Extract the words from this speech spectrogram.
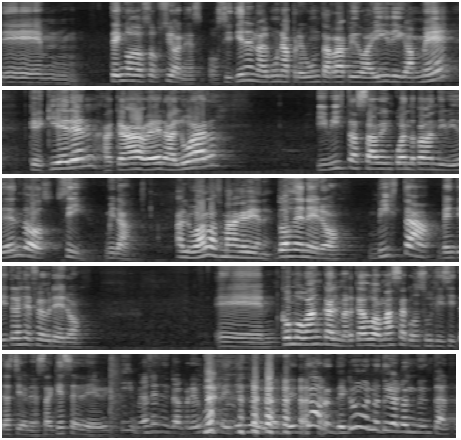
eh, tengo dos opciones. O si tienen alguna pregunta rápido ahí, díganme que quieren. Acá, a ver, Aluar. ¿Y Vistas saben cuándo pagan dividendos? Sí, mira, Al lugar la semana que viene. 2 de enero. Vista, 23 de febrero. Eh, ¿Cómo banca el mercado a masa con sus licitaciones? ¿A qué se debe? Y me haces esta pregunta y tengo que contestarte. ¿Cómo no te voy a contestar?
